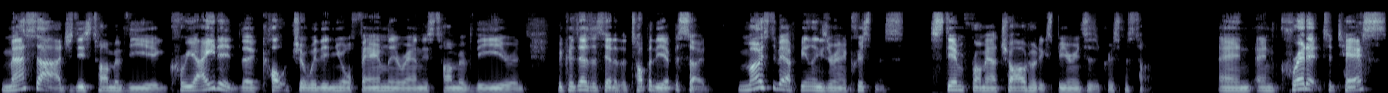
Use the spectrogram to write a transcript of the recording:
massaged this time of the year, created the culture within your family around this time of the year. And because, as I said at the top of the episode, most of our feelings around Christmas stem from our childhood experiences at Christmas time. And and credit to Tess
